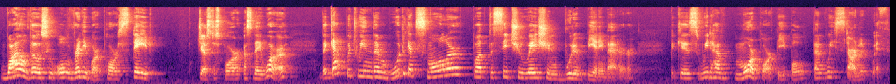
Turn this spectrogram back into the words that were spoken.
while those who already were poor stayed just as poor as they were, the gap between them would get smaller, but the situation wouldn't be any better because we'd have more poor people than we started with.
